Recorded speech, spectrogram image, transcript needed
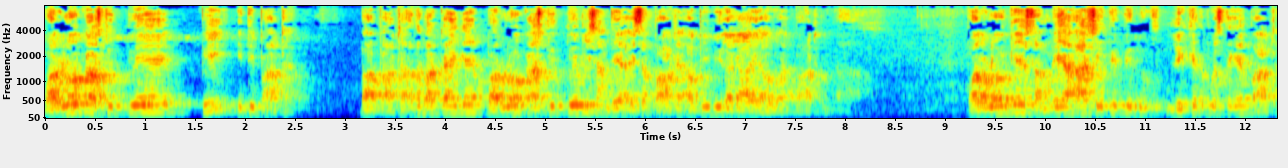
परलोक अस्तित्व भी इति पाठ पाठ अथवा कहेंगे परलोक अस्तित्व भी संदेह, ऐसा पाठ है। अपी भी लगाया हुआ है पाठ में कहा परलोक संदेह आशित लिखित पुस्तक है। पाठ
